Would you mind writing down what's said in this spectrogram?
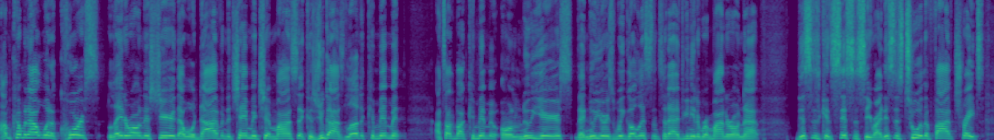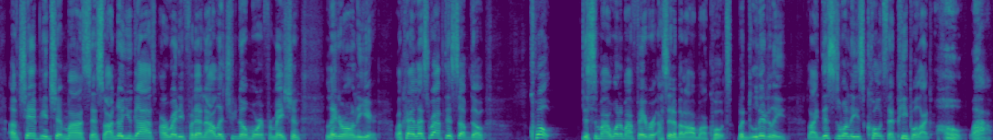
I'm coming out with a course later on this year that will dive into championship mindset because you guys love the commitment. I talked about commitment on New Year's, that New Year's week. Go listen to that if you need a reminder on that. This is consistency, right? This is two of the five traits of championship mindset. So I know you guys are ready for that, and I'll let you know more information later on in the year. Okay, let's wrap this up though. Quote. This is my one of my favorite. I said about all my quotes, but literally, like this is one of these quotes that people like, oh wow.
